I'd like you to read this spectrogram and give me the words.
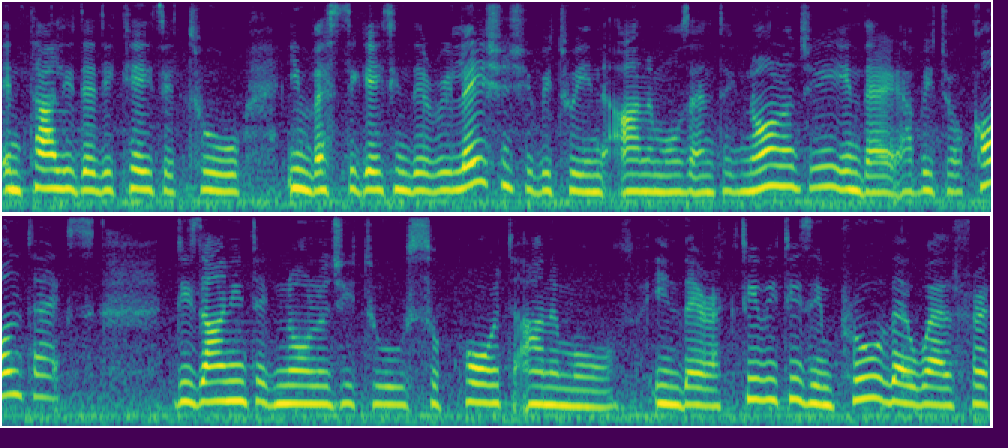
entirely dedicated to investigating the relationship between animals and technology in their habitual contexts, designing technology to support animals in their activities, improve their welfare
